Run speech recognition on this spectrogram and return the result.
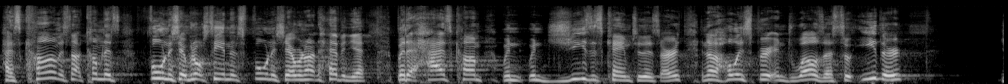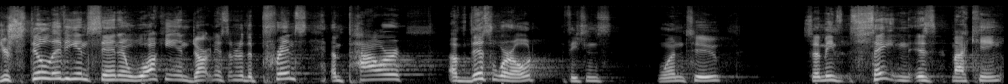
has come. It's not come in its fullness yet. We don't see it in its fullness yet. We're not in heaven yet, but it has come when, when Jesus came to this earth and now the Holy Spirit indwells us. So either you're still living in sin and walking in darkness under the prince and power of this world, Ephesians 1 2. So it means Satan is my king,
